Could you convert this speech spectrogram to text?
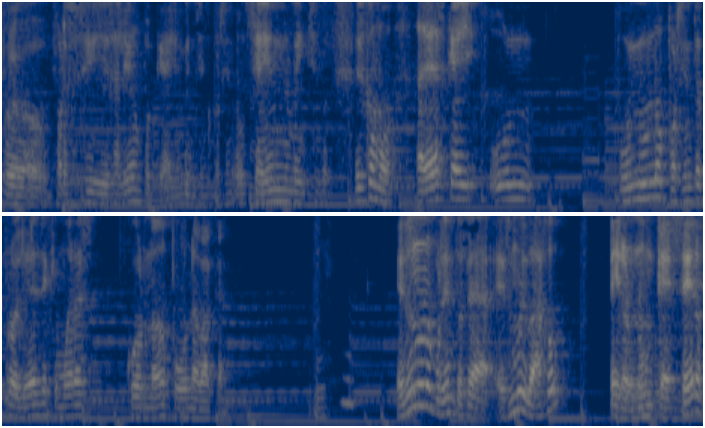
por, por eso sí salieron, porque hay un 25%. Si hay un 25%. Es como, ¿sabías que hay un, un 1% de probabilidades de que mueras coronado por una vaca? Es un 1%, o sea, es muy bajo, pero nunca es cero.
